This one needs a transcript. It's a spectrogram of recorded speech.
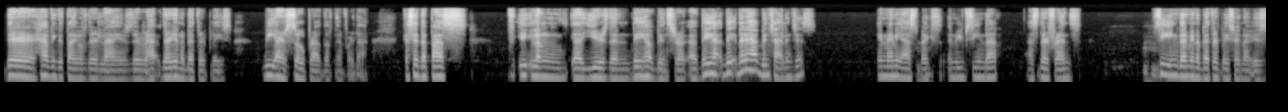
they're having the time of their lives, they're they're in a better place. We are so proud of them for that. Kasi the past ilang uh, years then they have been strugg- uh, they, ha- they there have been challenges in many aspects and we've seen that as their friends Mhm. seeing them in a better place right now is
